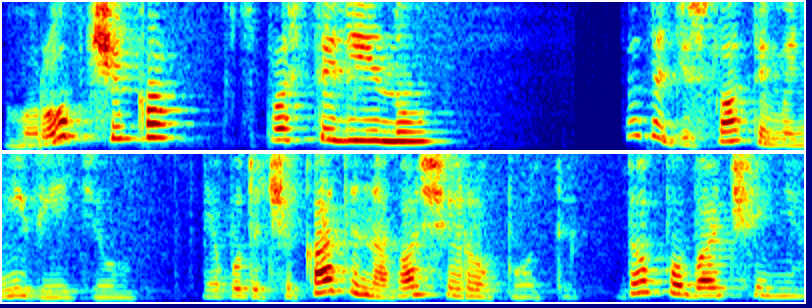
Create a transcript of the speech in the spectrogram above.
горобчика з пластиліну та надіслати мені відео. Я буду чекати на ваші роботи. До побачення!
